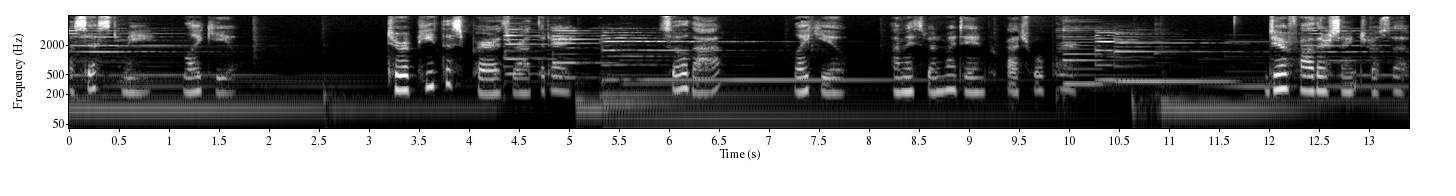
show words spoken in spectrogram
assist me, like you, to repeat this prayer throughout the day, so that, like you, I may spend my day in perpetual prayer. Dear Father Saint Joseph,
